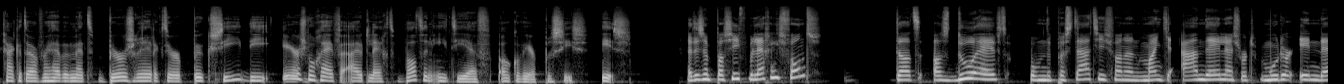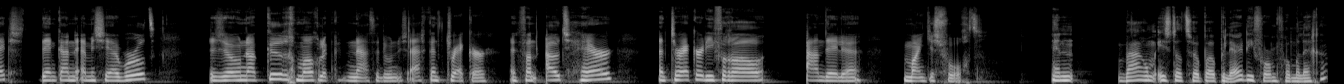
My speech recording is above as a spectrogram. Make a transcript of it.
Ga ik het over hebben met beursredacteur Puxi, die eerst nog even uitlegt wat een ETF ook alweer precies is. Het is een passief beleggingsfonds dat als doel heeft om de prestaties van een mandje aandelen, een soort moederindex, denk aan de MSCI World, zo nauwkeurig mogelijk na te doen. Dus eigenlijk een tracker. En van oudsher een tracker die vooral aandelenmandjes volgt. En waarom is dat zo populair, die vorm van beleggen?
